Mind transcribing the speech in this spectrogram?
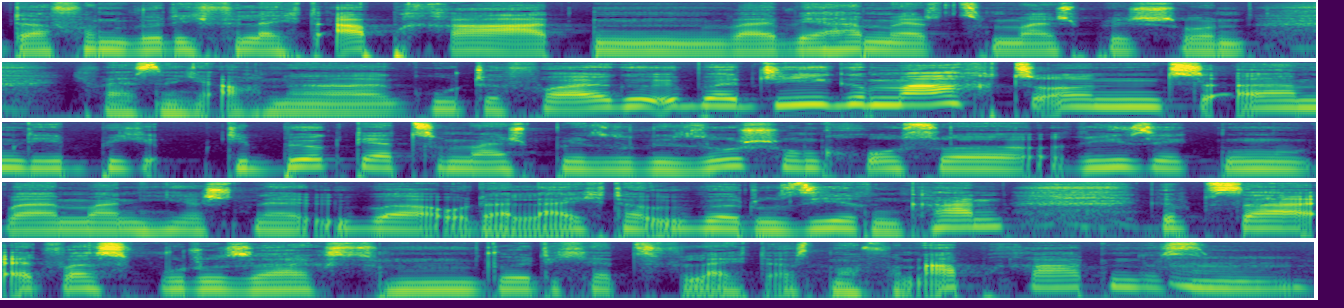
davon würde ich vielleicht abraten, weil wir haben ja zum Beispiel schon, ich weiß nicht, auch eine gute Folge über G gemacht und ähm, die, die birgt ja zum Beispiel sowieso schon große Risiken, weil man hier schnell über oder leichter überdosieren kann. Gibt es da etwas, wo du sagst, hm, würde ich jetzt vielleicht erstmal von abraten? Das mhm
